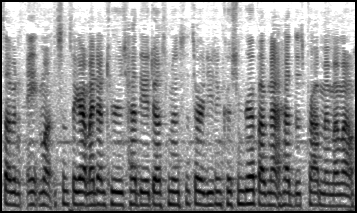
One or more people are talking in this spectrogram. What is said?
seven, eight months since I got my dentures, had the adjustments, and started using cushion grip, I've not had this problem in my mouth.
